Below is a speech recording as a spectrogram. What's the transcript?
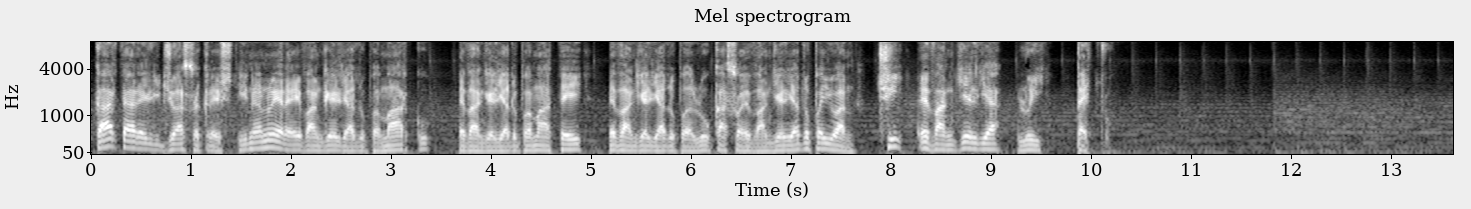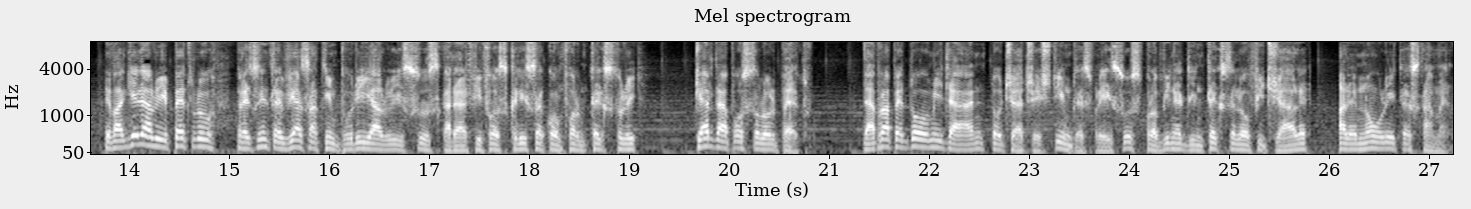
Cartea religioasă creștină nu era Evanghelia după Marcu, Evanghelia după Matei, Evanghelia după Luca sau Evanghelia după Ioan, ci Evanghelia lui Petru. Evanghelia lui Petru prezintă viața timpurie a lui Isus, care ar fi fost scrisă conform textului chiar de Apostolul Petru. De aproape 2000 de ani, tot ceea ce știm despre Isus provine din textele oficiale ale Noului Testament.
